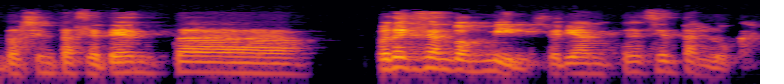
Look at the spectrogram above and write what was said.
270, puede que sean 2.000, serían 300 lucas.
